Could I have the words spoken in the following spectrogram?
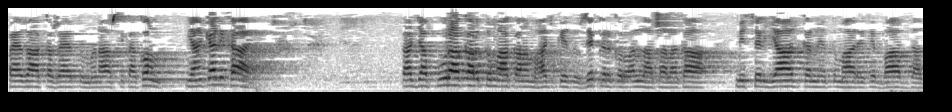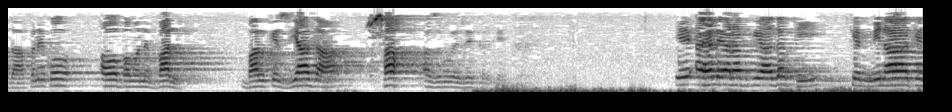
فیضا قزیت مناسب کم یہاں کیا لکھا ہے؟ کہ جب پورا کر تم آکام حج کے تو ذکر کرو۔ اللہ تعالیٰ کا مصر یاد کرنے تمہارے کے باپ دادا اپنے کو او بمن بل بل کے زیادہ سخت ازرو ذکر کے۔ یہ اہل عرب کی عادت تھی کہ مینا کے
